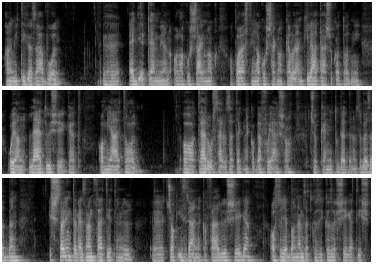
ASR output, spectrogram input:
hanem itt igazából egyértelműen a lakosságnak, a palesztin lakosságnak kell olyan kilátásokat adni, olyan lehetőségeket, ami által a terrorszervezeteknek a befolyása csökkenni tud ebben az övezetben, és szerintem ez nem feltétlenül csak Izraelnek a felelőssége, az, hogy ebben a nemzetközi közösséget is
